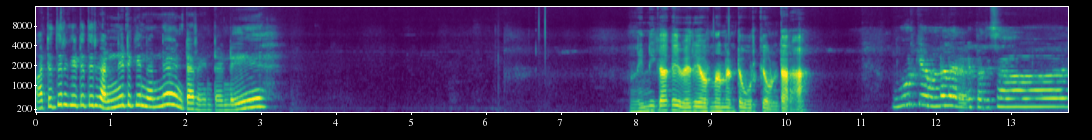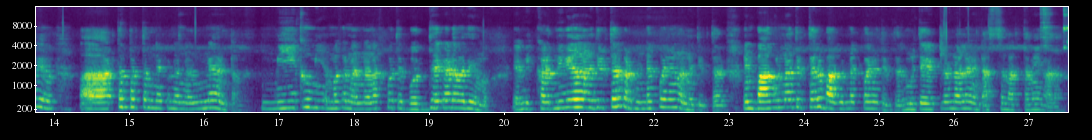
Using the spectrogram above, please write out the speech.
అటు తిరిగి ఇటు తిరిగి అన్నిటికీ నన్నే అంటారేంటండి నిన్ని కాక వేరే ఎవరినానంటే ఊరికే ఉంటారా? ఊరికే ఉండలేరండి ప్రతిసారి అర్థం పర్థం లేకుండా నన్నే అంటాం. మీకు మీ అమ్మకు నన్ను అనకపోతే బొద్దే గడవదేమో. మీకు కడుపు నిండినా నన్ను తిడతారు కడుపు నిండకపోయినా నన్ను తిడతారు. నేను బాగున్నా తిడతారు బాగుండకపోయినా తిడతారు. మీతో ఎట్లా ఉండాలో ఏంటి? అస్సలు అర్థమే కాదప్ప.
